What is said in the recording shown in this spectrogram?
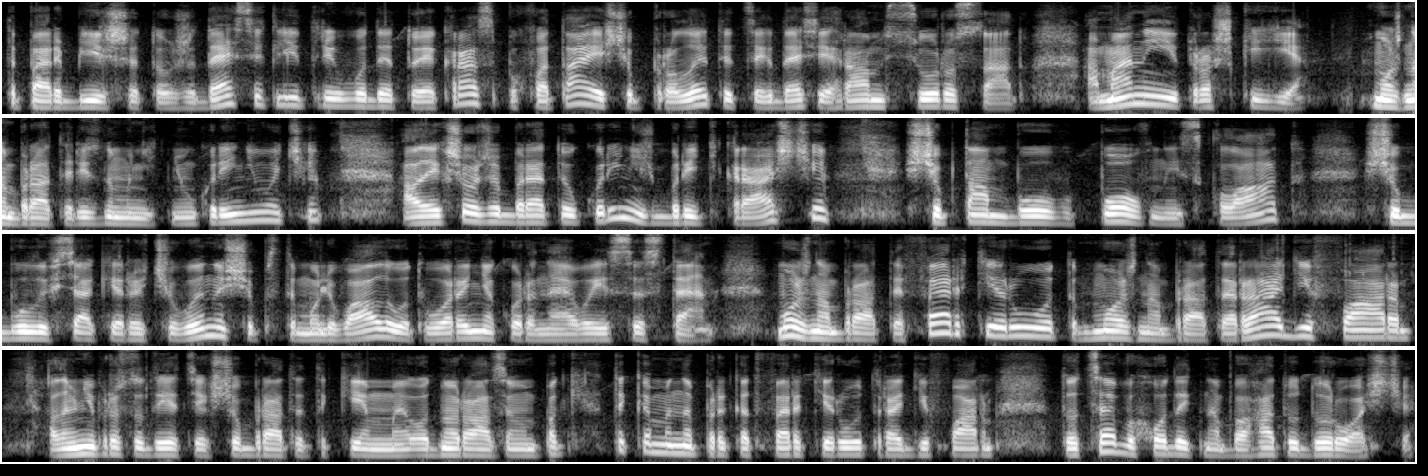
Тепер більше, то вже 10 літрів води, то якраз похватає, щоб пролити цих 10 грам всю розсаду. А в мене її трошки є. Можна брати різноманітні укорінювачі, але якщо вже берете укорінювач, беріть краще, щоб там був повний склад, щоб були всякі речовини, щоб стимулювали утворення кореневої системи. Можна брати Фертірут, можна брати Радіфарм, але мені просто здається, якщо брати такими одноразовими пакетиками, наприклад, Фертірут, Радіфарм, то це виходить набагато дорожче.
